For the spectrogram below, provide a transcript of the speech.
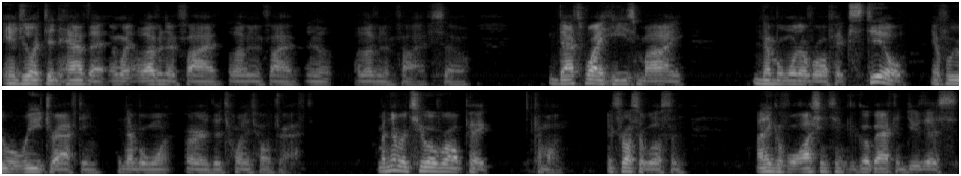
Andrew Luck didn't have that and went 11 and 5, 11 and 5, and 11 and 5. So that's why he's my number one overall pick. Still, if we were redrafting the number one or the 2012 draft, my number two overall pick, come on, it's Russell Wilson. I think if Washington could go back and do this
